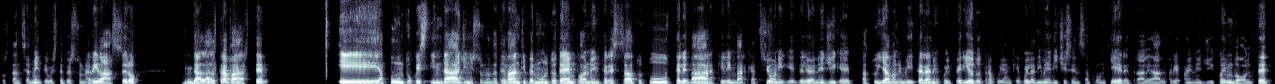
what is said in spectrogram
sostanzialmente queste persone arrivassero dall'altra parte e appunto queste indagini sono andate avanti per molto tempo, hanno interessato tutte le barche, le imbarcazioni che, delle ONG che pattugliavano il Mediterraneo in quel periodo, tra cui anche quella di Medici Senza Frontiere, tra le altre ONG coinvolte.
